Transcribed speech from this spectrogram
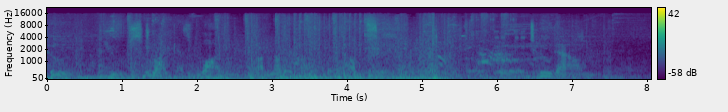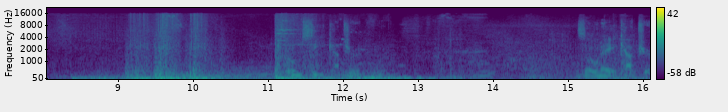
two. You strike as one. Two down. Zone C captured. Zone A captured.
